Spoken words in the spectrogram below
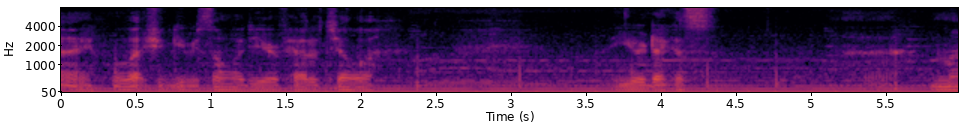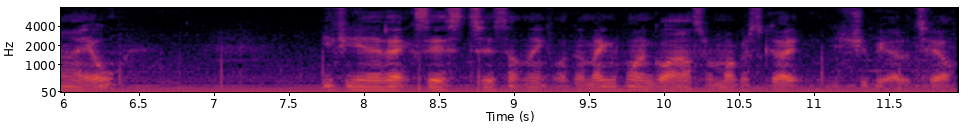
Okay, well that should give you some idea of how to tell a Urodacus uh, male. If you have access to something like a magnifying glass or a microscope, you should be able to tell.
